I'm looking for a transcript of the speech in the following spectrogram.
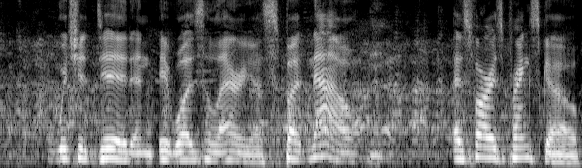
Which it did, and it was hilarious. But now, as far as pranks go,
